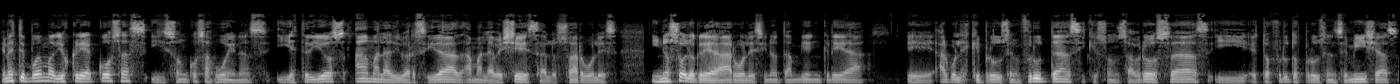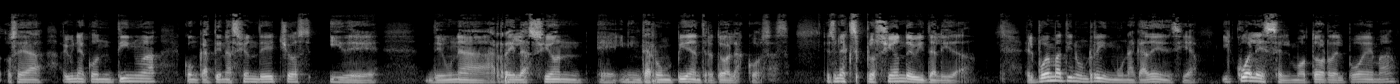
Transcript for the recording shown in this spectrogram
En este poema Dios crea cosas y son cosas buenas, y este dios ama la diversidad, ama la belleza, los árboles, y no solo crea árboles, sino también crea eh, árboles que producen frutas y que son sabrosas y estos frutos producen semillas. O sea, hay una continua concatenación de hechos y de, de una relación eh, ininterrumpida entre todas las cosas. Es una explosión de vitalidad. El poema tiene un ritmo, una cadencia. ¿Y cuál es el motor del poema?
